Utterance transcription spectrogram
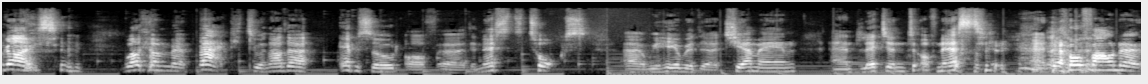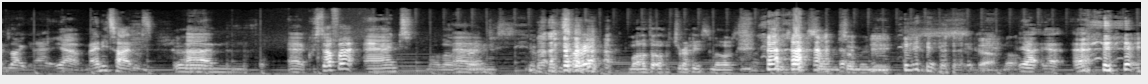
guys. Welcome uh, back to another episode of uh, the Nest Talks. Uh, we're here with the chairman and legend of Nest Okay. and co-founder, like uh, yeah, many titles. Um, uh, Christopher and Mother of Uh, Dragons. sorry. Mother of Dragons. No, there's like so, so many. Yeah, no. yeah, yeah.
